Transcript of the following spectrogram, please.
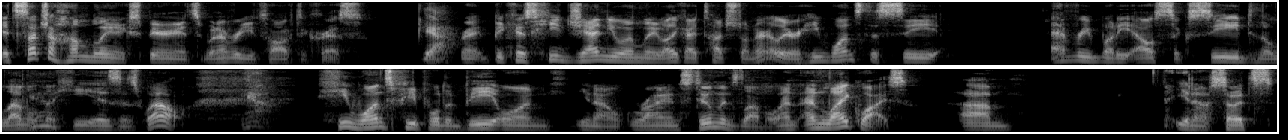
it's such a humbling experience whenever you talk to Chris. Yeah. Right. Because he genuinely, like I touched on earlier, he wants to see everybody else succeed to the level yeah. that he is as well. Yeah. He wants people to be on, you know, Ryan Stewman's level and, and likewise. Um, you know, so it's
